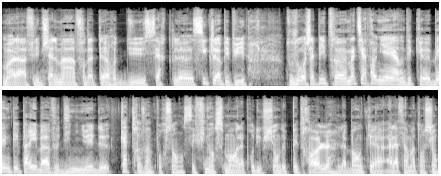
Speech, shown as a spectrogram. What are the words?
Voilà, Philippe Chalmin, fondateur du Cercle Cyclope. Et puis, Toujours au chapitre matières premières, notez que BNP Paribas veut diminuer de 80% ses financements à la production de pétrole. La banque a la ferme intention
